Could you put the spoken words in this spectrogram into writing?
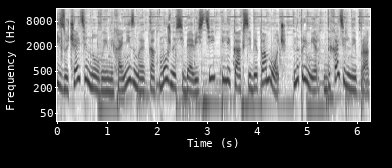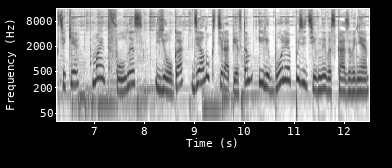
Изучайте новые механизмы, как можно себя вести или как себе помочь. Например, дыхательные практики, mindfulness, йога, диалог с терапевтом или более позитивные высказывания.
